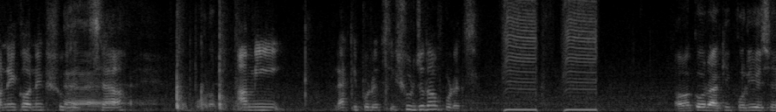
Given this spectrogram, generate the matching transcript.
অনেক অনেক শুভেচ্ছা। হ্যাঁ, আমি রাখি পড়েছি সূর্যদাও পড়েছে আমাকেও রাখি পরিয়েছে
